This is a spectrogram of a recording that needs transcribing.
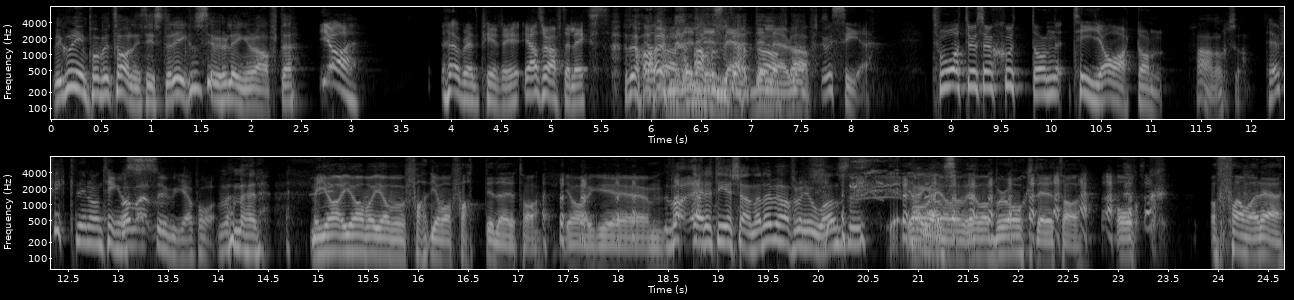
Vi går in på betalningshistorik och så ser vi hur länge du har haft det. Ja! Jag blev pirrig. Jag tror jag haft det längst. Du har Men det, det, alltid det, lär du ha haft. Ska vi se. 2017, 10, 18. Fan också. Där fick ni någonting att suga på. Vem är det? Men jag, jag, var, jag, var, fatt, jag var fattig där ett tag. Jag, eh, Va, är det ett erkännande vi har från Johan? Så, jag, var, jag, var, jag var broke där ett tag. Och vad fan var det?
